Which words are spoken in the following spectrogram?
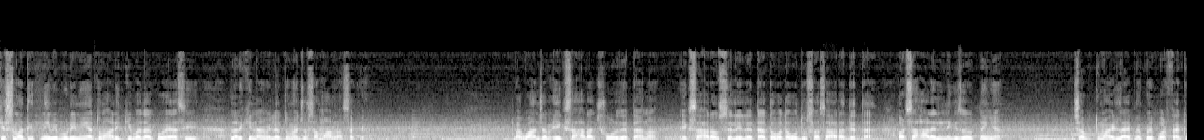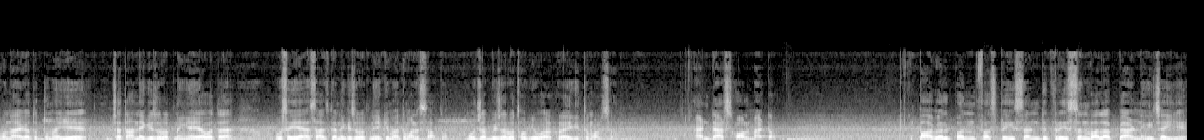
किस्मत इतनी भी बुरी नहीं है तुम्हारी कि बता कोई ऐसी लड़की ना मिले तुम्हें जो संभाल ना सके। भगवान जब एक सहारा छोड़ देता है ना, एक सहारा उससे ले लेता है तो बता वो दूसरा सहारा देता है। और सहारा लेने की ज़रूरत नहीं है। जब तुम्हारी लाइफ में कोई परफेक्ट वन आएगा तो तुम्हें ये जताने की ज़रूरत नहीं है, या बताए, उसे ये एहसास करने की ज़रूरत नहीं है कि मैं तुम्हारे साथ हूँ। वो जब भी ज़रूरत होगी, वो रहेगी तुम्हारे साथ। एंड दैट्स ऑल मैटर पागलपन फ्रस्ट्रेशन डिप्रेशन वाला प्यार नहीं चाहिए।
